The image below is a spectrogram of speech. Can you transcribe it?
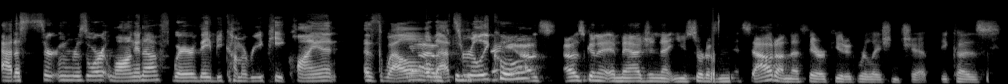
at a certain resort long enough where they become a repeat client as well. Yeah, That's really say, cool. I was, I was going to imagine that you sort of miss out on the therapeutic relationship because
